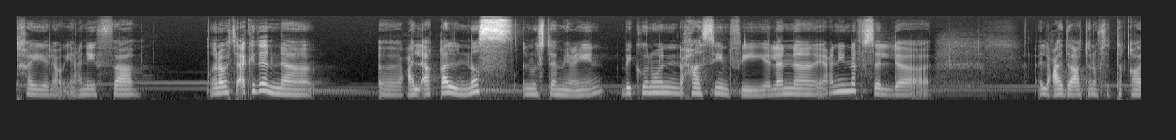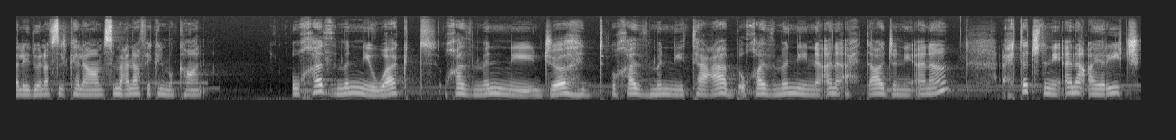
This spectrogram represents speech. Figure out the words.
تخيلوا. يعني ف أنا متأكدة أن آه، على الأقل نص المستمعين بيكونون حاسين فيه لأن يعني نفس العادات ونفس التقاليد ونفس الكلام سمعناه في كل مكان. وخذ مني وقت وخذ مني جهد وخذ مني تعب وخذ مني إن أنا احتاج اني أنا. احتجت إني أنا اي ريتش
